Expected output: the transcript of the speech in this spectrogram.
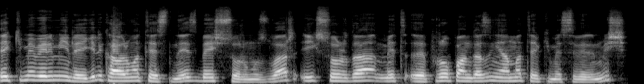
Tepkime verimi ile ilgili kavrama testindeyiz. 5 sorumuz var. İlk soruda met, e, propan gazın yanma tepkimesi verilmiş.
